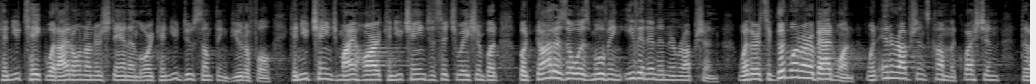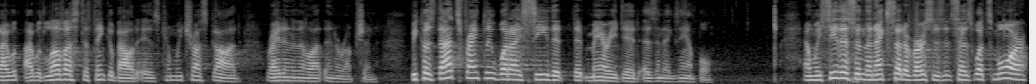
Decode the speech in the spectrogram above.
Can you take what I don't understand? And Lord, can you do something beautiful? Can you change my heart? Can you change the situation? But, but God is always moving, even in an interruption. Whether it's a good one or a bad one, when interruptions come, the question that I would, I would love us to think about is can we trust God right in the middle of that interruption? Because that's frankly what I see that, that Mary did as an example. And we see this in the next set of verses. It says, What's more,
